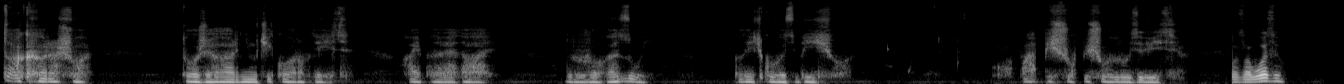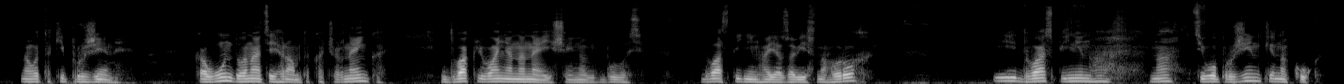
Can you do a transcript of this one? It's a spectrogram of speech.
Так хорошо. Тоже гарнючий короб, дивіться. Хай пливе, давай. Дружок, газуй. Клич когось більшого. Опа, пішов, пішов, друзі, дивіться. Завозив на отакі пружини. Кавун 12 грам, така чорненька. І два клювання на неї ну, відбулося. Два спінінга я завіз на горох. І два спінінга на ці во пружинки на кук.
